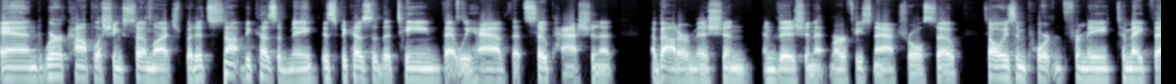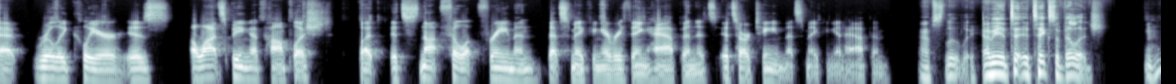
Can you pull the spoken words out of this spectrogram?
And we're accomplishing so much, but it's not because of me. It's because of the team that we have that's so passionate about our mission and vision at Murphy's Natural. So it's always important for me to make that really clear is a lot's being accomplished, but it's not Philip Freeman that's making everything happen. It's it's our team that's making it happen. Absolutely. I mean, it, t- it takes a village. Mm-hmm.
